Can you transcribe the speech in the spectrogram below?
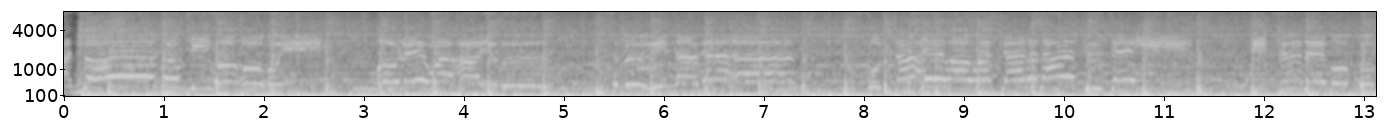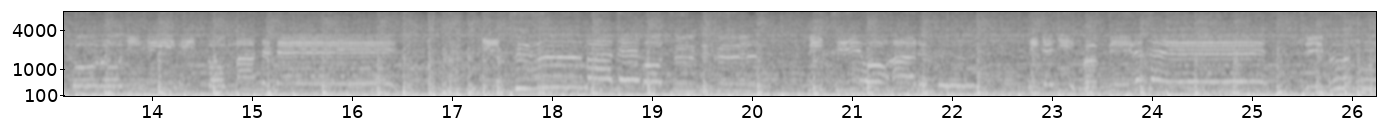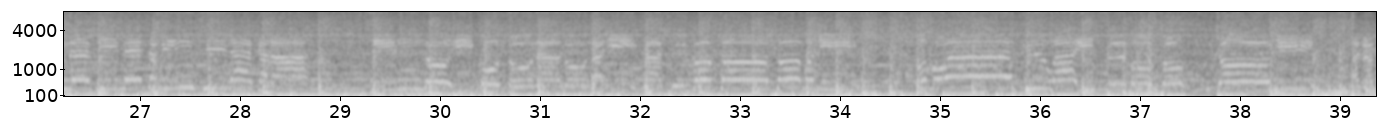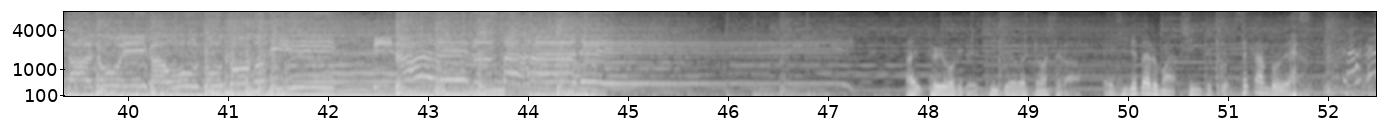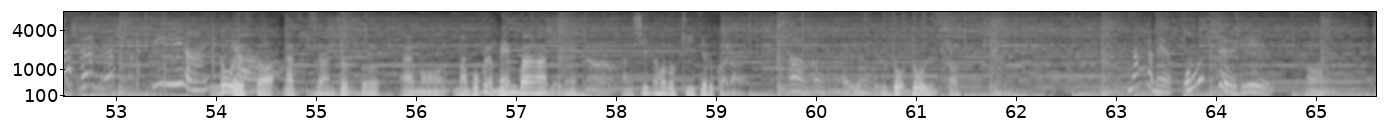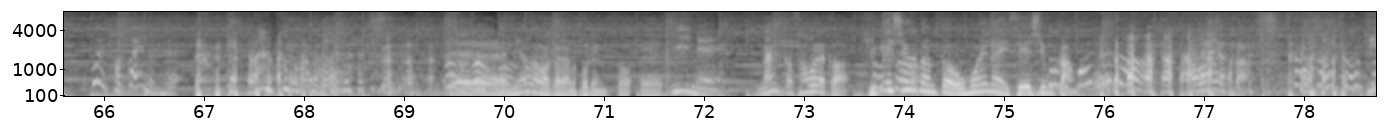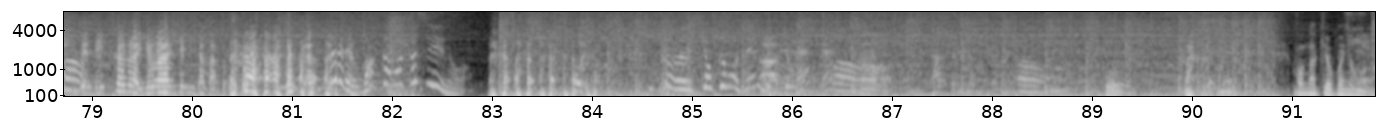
あの聴いていただきましたが、えーヒゲだるま新曲「セカンドです。どうですか？夏希さんちょっとあのまあ僕らメンバーなんでねあの死ぬほど聴いてるからあれですけど、どどうですか、なんかね思ったよりうん。声高いのね。宮川からのコメント、えーいいねなんか爽やかヒゲ集団とは思えない青春感爽やか。人生で一回ぐらい言われてみたかったことが。なんかね若々しいの。曲も全部ね。そうなんかねこんな曲にね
